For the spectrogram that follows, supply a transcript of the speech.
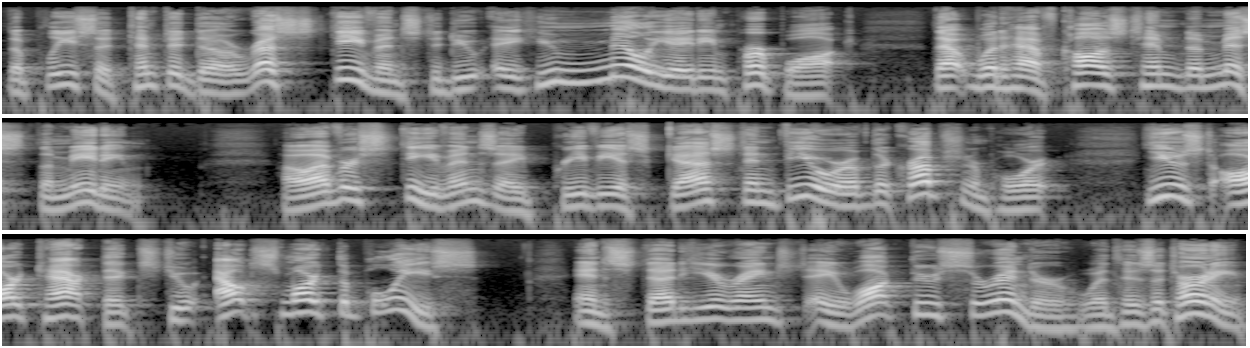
the police attempted to arrest Stevens to do a humiliating perp walk that would have caused him to miss the meeting. However, Stevens, a previous guest and viewer of the corruption report, used our tactics to outsmart the police. Instead, he arranged a walk-through surrender with his attorney.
